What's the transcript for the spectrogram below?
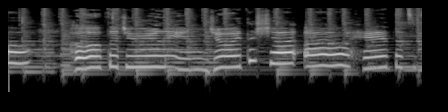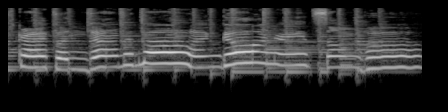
Hope that you really enjoyed the show. Hit the subscribe button down below and go and read some books.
